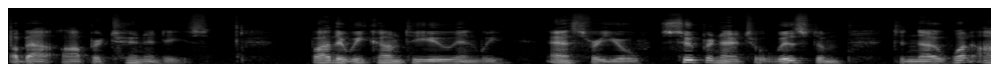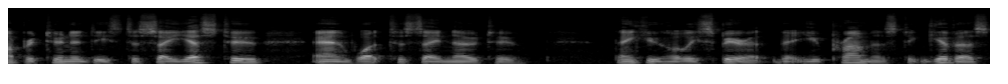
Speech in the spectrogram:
about opportunities. Father, we come to you and we ask for your supernatural wisdom to know what opportunities to say yes to and what to say no to. Thank you, Holy Spirit, that you promise to give us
